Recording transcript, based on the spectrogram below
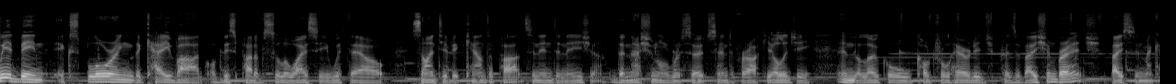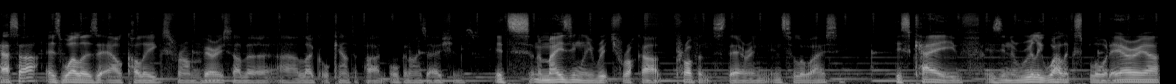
We had been exploring the cave art of this part of Sulawesi with our scientific counterparts in Indonesia, the National Research Centre for Archaeology and the local Cultural Heritage Preservation Branch based in Makassar, as well as our colleagues from various other uh, local counterpart organisations. It's an amazingly rich rock art province there in, in Sulawesi. This cave is in a really well explored area.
